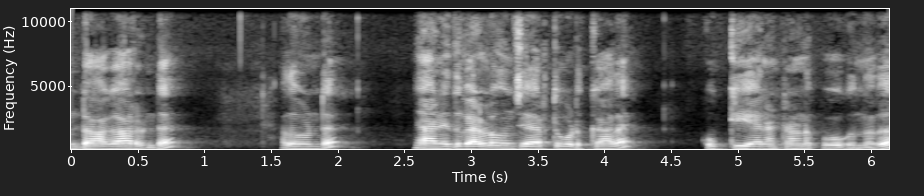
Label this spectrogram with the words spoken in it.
ഉണ്ടാകാറുണ്ട്. അതുകൊണ്ട് ഞാനിത് വെള്ളമൊന്നും ചേർത്ത് കൊടുക്കാതെ കുക്ക് ചെയ്യാനായിട്ടാണ് പോകുന്നത്.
